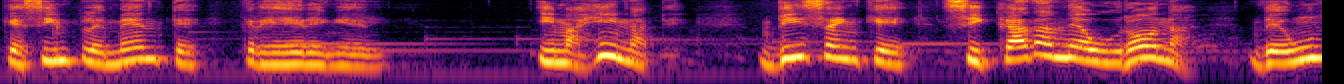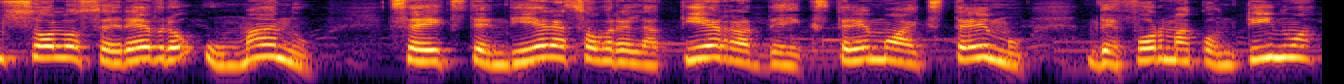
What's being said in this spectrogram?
que simplemente creer en Él. Imagínate, dicen que si cada neurona de un solo cerebro humano se extendiera sobre la Tierra de extremo a extremo de forma continua,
